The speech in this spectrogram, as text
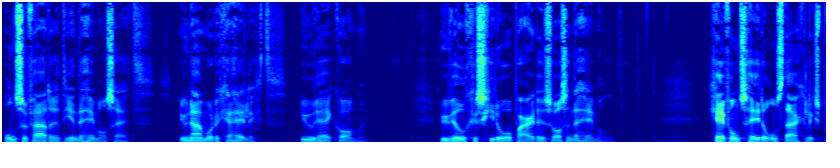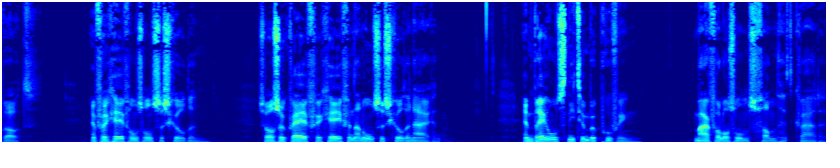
Onze Vader die in de hemel zijt, uw naam worden geheiligd, uw rijk komen. Uw wil geschieden op aarde zoals in de hemel. Geef ons heden ons dagelijks brood en vergeef ons onze schulden, zoals ook wij vergeven aan onze schuldenaren. En breng ons niet in beproeving, maar verlos ons van het kwade.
